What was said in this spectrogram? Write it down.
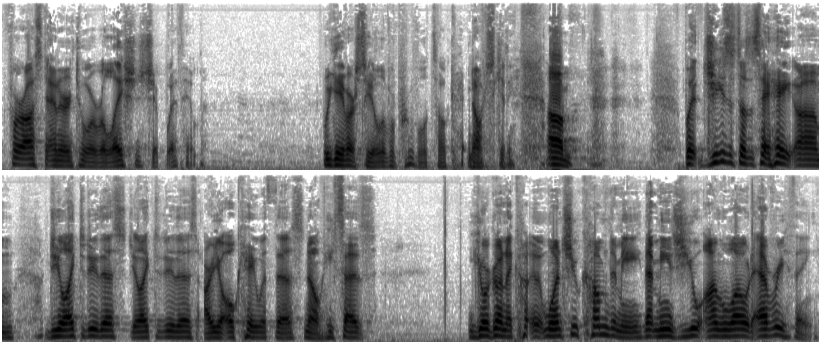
for us to enter into a relationship with Him. We gave our seal of approval. It's okay. No, I'm just kidding. Um, but Jesus doesn't say, "Hey, um, do you like to do this? Do you like to do this? Are you okay with this?" No, He says, "You're going to once you come to me. That means you unload everything."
